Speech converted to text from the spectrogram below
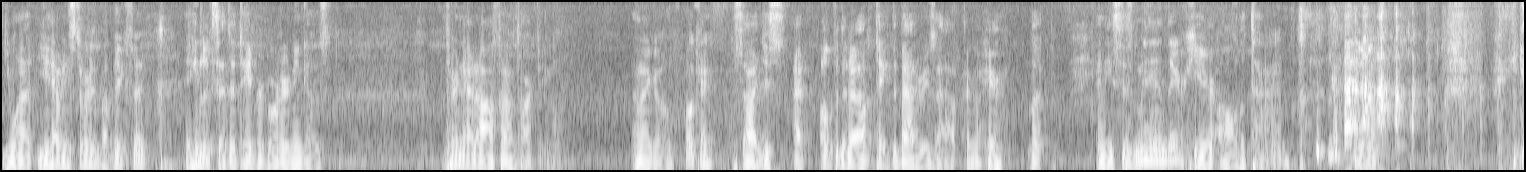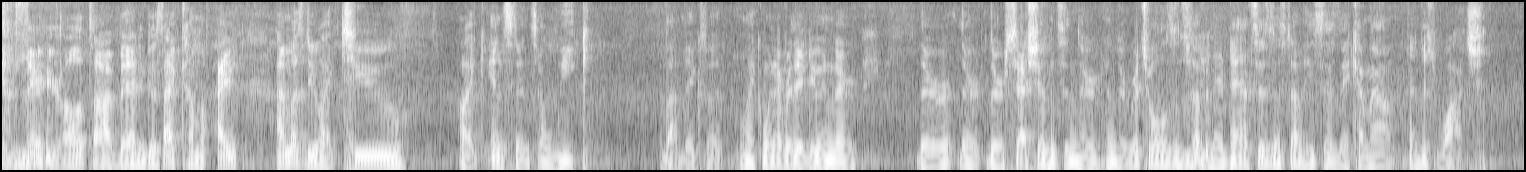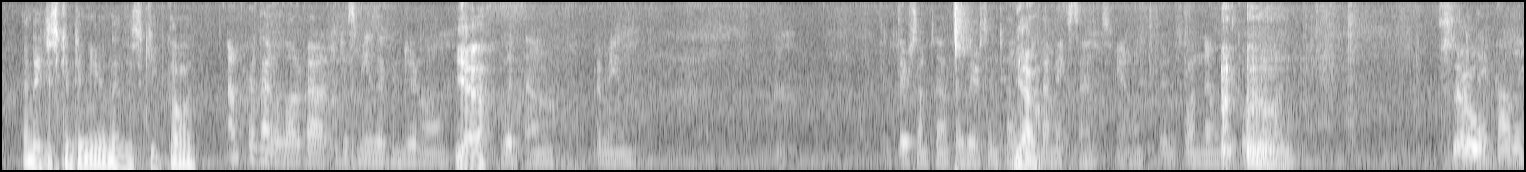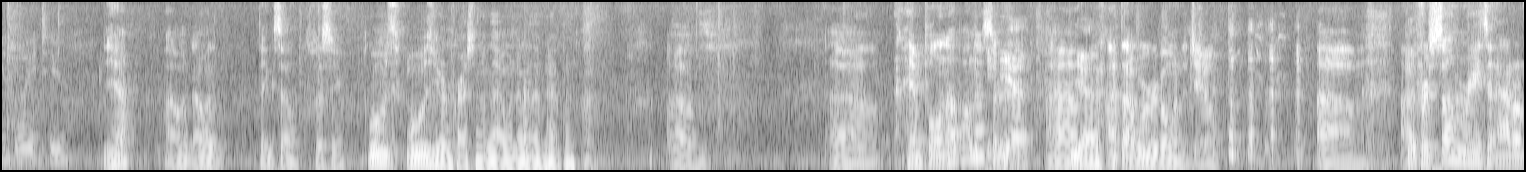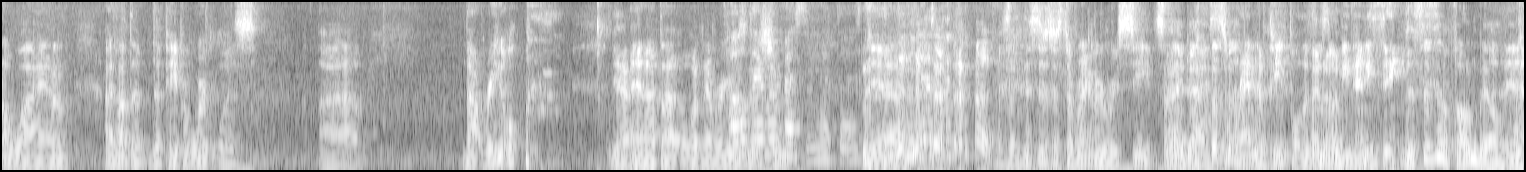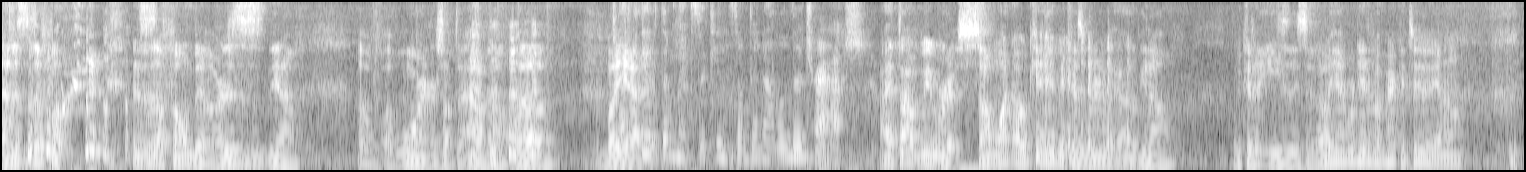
you want you have any stories about Bigfoot? And he looks at the tape recorder and he goes, turn that off and I'll talk to you. And I go, okay. So I just I open it up, take the batteries out. I go, here, look. And he says, man, they're here all the time. Yeah. he goes, they're here all the time, man. He goes, I come, I, I must do like two, like incidents a week about Bigfoot. Like whenever they're doing their, their, their, their sessions and their and their rituals and stuff and mm-hmm. their dances and stuff. He says they come out and just watch, and they just continue and then just keep going. I've heard that a lot about just music in general Yeah, with them. I mean, if there's something out there that's intelligent, Yeah. that makes sense. You know, they just want to know what's going on. And So they probably enjoy it too. yeah, I would I would think so, especially. what was what was your impression of that whenever that happened? of uh, him pulling up on us? Or, Yeah. Um, Yeah. I thought we were going to jail. Um, uh, for some reason, I don't know why. I don't. I thought the the paperwork was uh, not real, Yeah, and I thought whatever he was Oh, they were show. messing with us. Yeah, I was like, this is just a regular receipt signed by some random people. This I doesn't mean anything. this is a phone bill. Yeah, this is a phone. this is a phone bill, or this is you know a, a warrant or something. I don't know. Um, but Just yeah, give the Mexicans something out of the trash. I thought we were somewhat okay because we were, like, oh, you know, we could have easily said, "Oh yeah, we're Native American too," you know.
